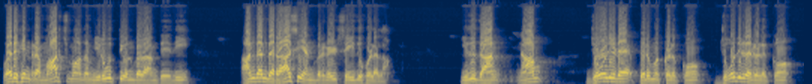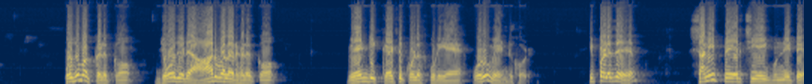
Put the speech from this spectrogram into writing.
வருகின்ற மார்ச் மாதம் இருபத்தி ஒன்பதாம் தேதி அந்தந்த ராசி அன்பர்கள் செய்து கொள்ளலாம். இதுதான் நாம் ஜோதிட பெருமக்களுக்கும் ஜோதிடர்களுக்கும் பொதுமக்களுக்கும் ஜோதிட ஆர்வலர்களுக்கும் வேண்டி கேட்டுக்கொள்ளக்கூடிய ஒரு வேண்டுகோள். இப்பொழுது சனி பெயர்ச்சியை முன்னிட்டு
